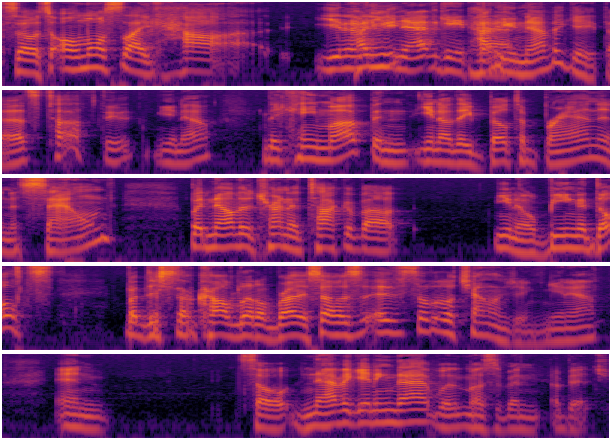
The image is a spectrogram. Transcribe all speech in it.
so it's almost like how you know How do you navigate How do you navigate that? That's tough, dude. You know, they came up and you know they built a brand and a sound, but now they're trying to talk about you know being adults, but they're still called little brothers. So it's, it's a little challenging, you know, and so navigating that must have been a bitch.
